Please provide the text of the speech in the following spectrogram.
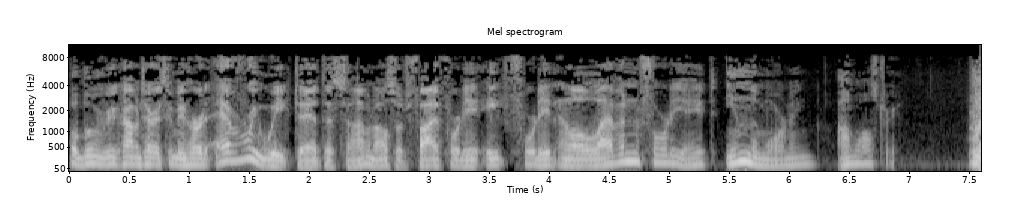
Well, Bloomberg View commentary is going to be heard every weekday at this time and also at 548, 848, and 1148 in the morning on Wall Street. Keith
